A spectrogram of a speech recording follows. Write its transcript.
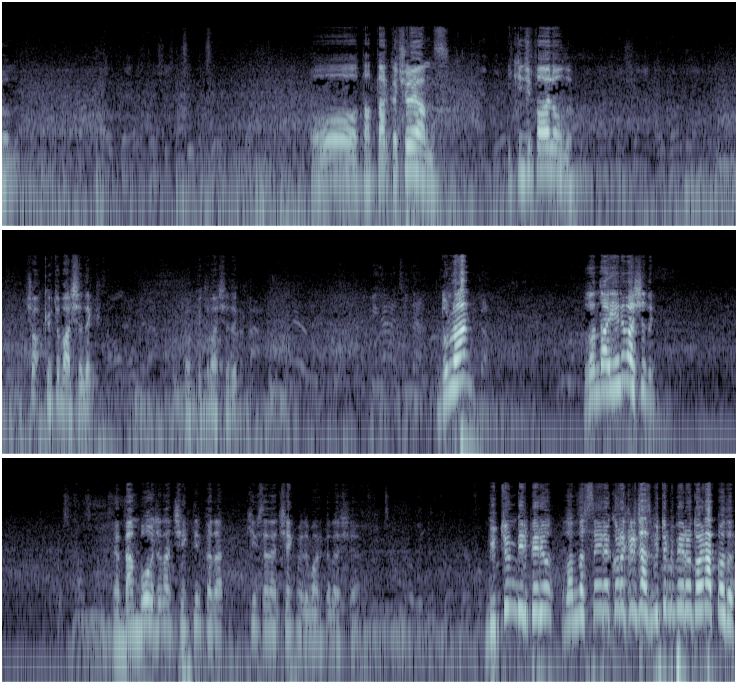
Oldu? Oo, tatlar kaçıyor yalnız. İkinci faal oldu. Çok kötü başladık. Çok kötü başladık. Dur lan. Ulan daha yeni başladık. Ya ben bu hocadan çektiğim kadar kimseden çekmedim arkadaş ya. Bütün bir periyot. Ulan nasıl sayı rekoru kıracağız? Bütün bir periyot oynatmadın.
